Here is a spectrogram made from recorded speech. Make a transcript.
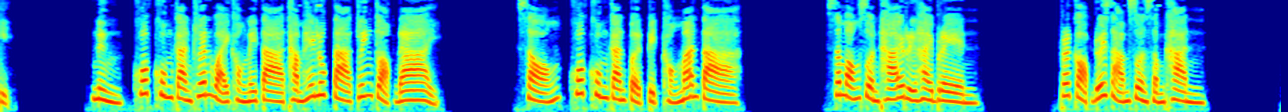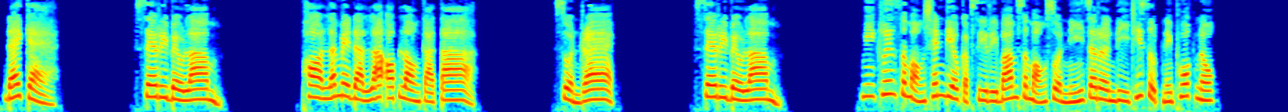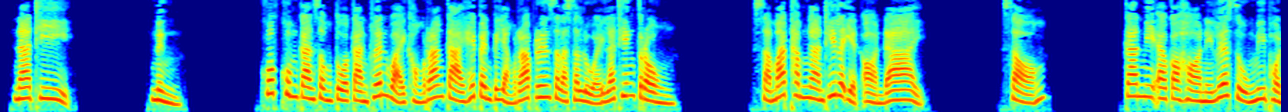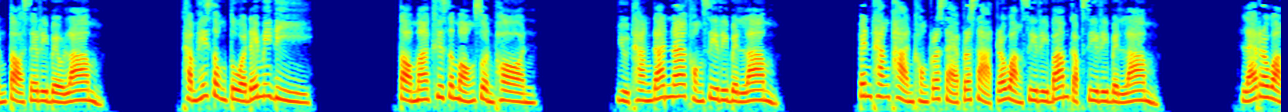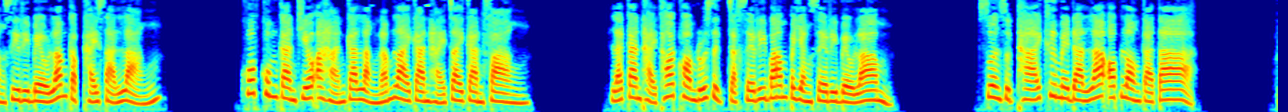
1. ควบคุมการเคลื่อนไหวของในตาทำให้ลูกตากลิ้งกรอกได้ 2. ควบคุมการเปิดปิดของม่านตา สมองส่วนท้ายหรือไฮเบรน ประกอบด้วย 3 ส่วนสำคัญ ได้แก่ เซริเบลลัม พอลและเมดัลลาออฟลองกาตา ส่วนแรก เซริเบลลัม มีคลื่นสมองเช่นเดียวกับซีริบัมสมองส่วนนี้เจริญดีที่สุดในพวกนก หน้าที่ 1. ควบคุมการทรงตัวการเคลื่อนไหวของร่างกายให้เป็นไปอย่างราบรื่นสละสลวยและเที่ยงตรง สามารถทำงานที่ละเอียดอ่อนได้ 2. การมีแอลกอฮอล์ในเลือดสูงมีผลต่อเซริเบลลัมทำให้ทรงตัวได้ไม่ดี ต่อมาคือสมองส่วนพร อยู่ทางด้านหน้าของซีริเบลลัม เป็นทางผ่านของกระแสประสาทระหว่างซีริบัมกับซีริเบลลัม และระหว่างซีริเบลลัมกับไขสันหลัง ควบคุมการเคี้ยวอาหารการหลั่งน้ำลายการหายใจการฟัง และการถ่ายทอดความรู้สึกจากเซริบัมไปยังเซริเบลลัม ส่วนสุดท้ายคือเมดันลลาออฟลองกาตา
